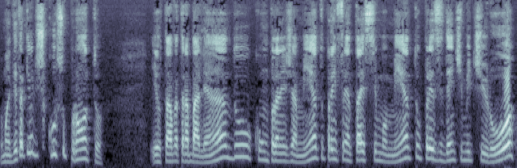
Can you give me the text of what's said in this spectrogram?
O Mandetta tem um discurso pronto. Eu estava trabalhando com um planejamento para enfrentar esse momento, o presidente me tirou,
